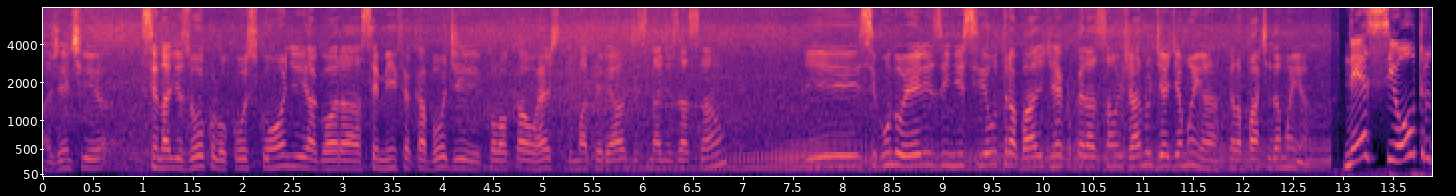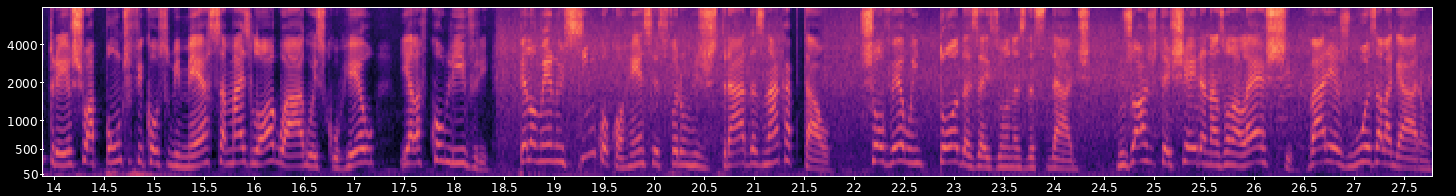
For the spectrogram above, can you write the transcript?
A gente sinalizou, colocou o cone e agora a Semif acabou de colocar o resto do material de sinalização e, segundo eles, inicia o trabalho de recuperação já no dia de amanhã, pela parte da manhã. Nesse outro trecho, a ponte ficou submersa, mas logo a água escorreu e ela ficou livre. Pelo menos cinco ocorrências foram registradas na capital. Choveu em todas as zonas da cidade. No Jorge Teixeira, na Zona Leste, várias ruas alagaram.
